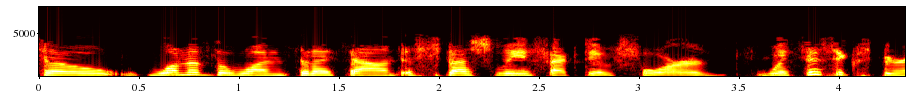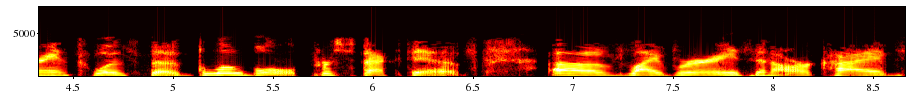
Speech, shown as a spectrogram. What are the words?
so one of the ones that I found especially effective for with this experience was the global perspective of libraries and archives,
